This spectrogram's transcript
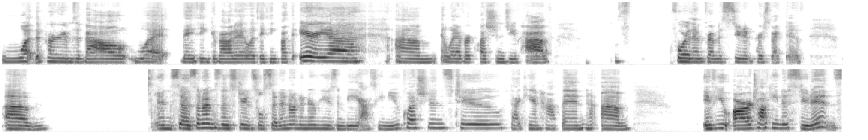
what the program's about, what they think about it, what they think about the area, um, and whatever questions you have for them from a student perspective. Um, and so sometimes those students will sit in on interviews and be asking you questions too. That can happen. Um, if you are talking to students,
